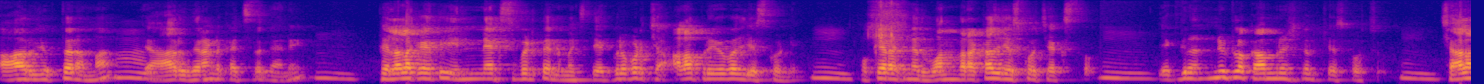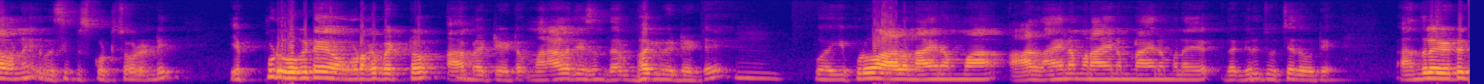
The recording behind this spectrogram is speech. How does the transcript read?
ఆరు చెప్తానమ్మా ఆరు తినండి ఖచ్చితంగా కానీ పిల్లలకైతే ఎన్ని ఎగ్స్ పెడితే మంచిది. ఎగ్గులు కూడా చాలా ప్రయోగాలు చేసుకోండి. ఒకే రకంగా వంద రకాలు చేసుకోవచ్చు ఎగ్స్తో ఎగ్ అన్నింటిలో కాంబినేషన్ కలిపి చేసుకోవచ్చు. చాలా ఉన్నాయి. రెసిపీస్ కొట్టి చూడండి. ఎప్పుడు ఒకటే ఉడకబెట్టడం ఆమ్లెట్ వేయటం. మన వాళ్ళ చేసిన దౌర్భాగ్యం ఏంటంటే ఇప్పుడు వాళ్ళ నాయనమ్మ వాళ్ళ నాయనమ్మ నాయనమ్మ నాయనమ్మ దగ్గర నుంచి వచ్చేది ఒకటే. అందులో వేయటం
